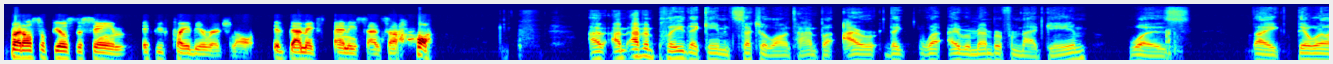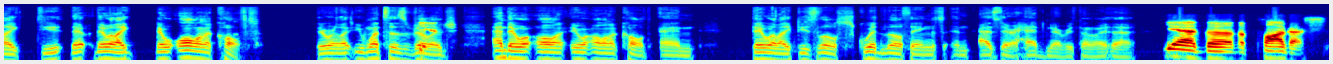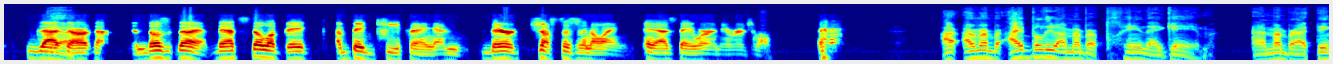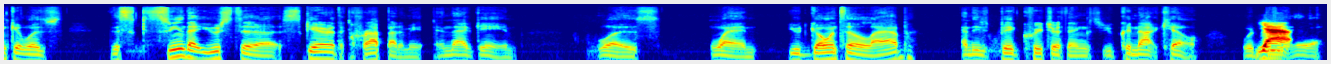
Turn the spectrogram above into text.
but also feels the same if you've played the original, if that makes any sense at all. I, I haven't played that game in such a long time, but I like what I remember from that game was like they were like they, they were like they were all in a cult. They were like you went to this village yeah. and they were all they were all in a cult and they were like these little squid little things and as their head and everything like that. Yeah, the the plagas that yeah. are that and those that that's still a big a big key thing, and they're just as annoying as they were in the original. I, I remember, I believe I remember playing that game. I remember, I think it was this scene that used to scare the crap out of me in that game was when you'd go into the lab and these big creature things you could not kill would yeah be, uh,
